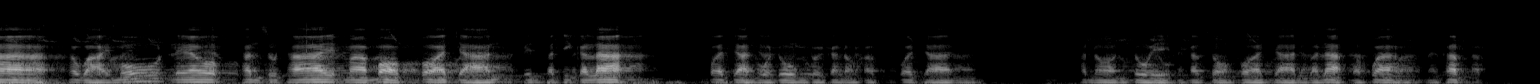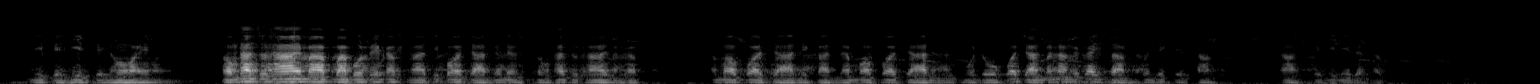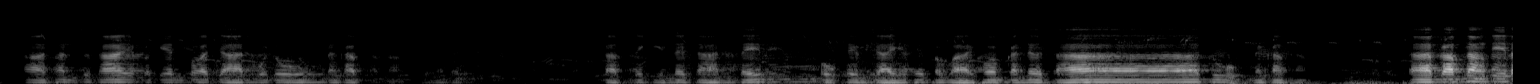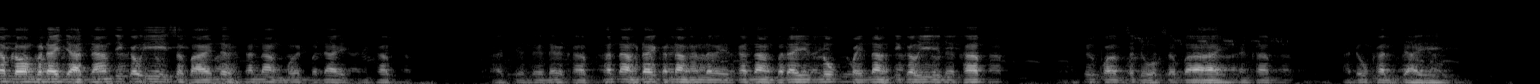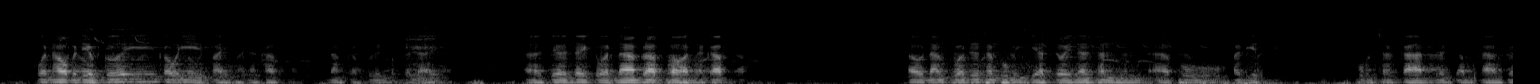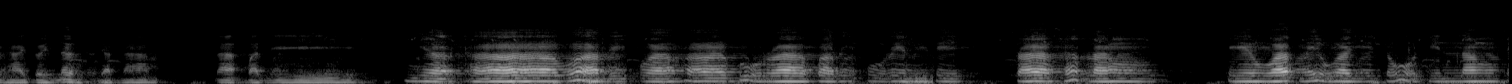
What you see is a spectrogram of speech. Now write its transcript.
ถวายโมดแล้วท่านสุดท้ายมามอบพ่ออาจารย์เป็นปฏิกละพ่ออาจารย์หัวดงโดยกันนะครับพ่ออาจารย์พนอนโดยนะครับสองพ่ออาจารย์บาละปะกว้าง ครับ นี่เป็นหินเป็นหอยสองท่านสุดท้ายมาปาบนไหมครับ มาที่พ่ออาจารย์กันเนอะสองท่านสุดท้ายนะครับมอบพ่ออาจารย์ในกันนะมอบพ่ออาจารย์หัวโดพ่ออาจารย์มานั่งใกล้ๆสามคนได้เก็บตังค์อ่าเก็บที่นี่แหละครับอ่าท่านสุดท้ายประเกณฑ์พ่ออาจารย์หัวโดงนะครับครับได้กินได้ทานเต็มอกเต็มใจได้ถวายพร้อมกันเนินะครับอ่า กลับนั่งที่รับรองก็ได้หยาดน้ำที่เก้าอี้สบายเนอะท่านนั่งเมินมาได้นะครับอ่าเชิญเลยนะครับถ้านนั่งได้ก็นั่งกันเลยถ้านั่งมาได้ลุกไปนั่งที่เก้าอี้นะครับเพื่อความสะดวกสบายนะครับอนุคันใจ คนเฮาประเดี๋ยวเกยเก้าอี้ไปนะครับ นั่งกับพื้นมันก็ได้อ่าเจอได้กรวดน้ำรับพรนะครับ เอาน้ำกรวดด้วยท่านผู้มีเกียรติโดยนะท่านผู้ประดิษฐ์ ผู้บัญชาการเรือนจำกลางเชียงรายตัวเนอร์ยาน้ำณบัดนี้ยะถาวาริวาภูราปริภูเรนติสาคลัง เอวะเมวายิโตตินังเป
